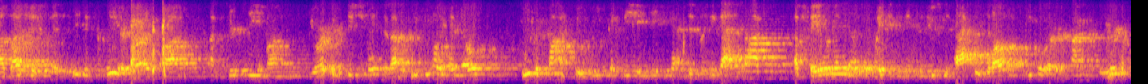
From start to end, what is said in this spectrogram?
A budget that isn't clear about uncertainty among your constituents and other people. You don't even know who to find, who, who's going to be accepted. Is that not a failure of the way that you introduce taxes that all these people are unclear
